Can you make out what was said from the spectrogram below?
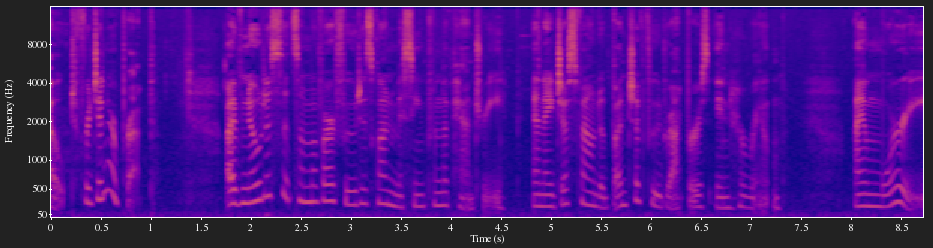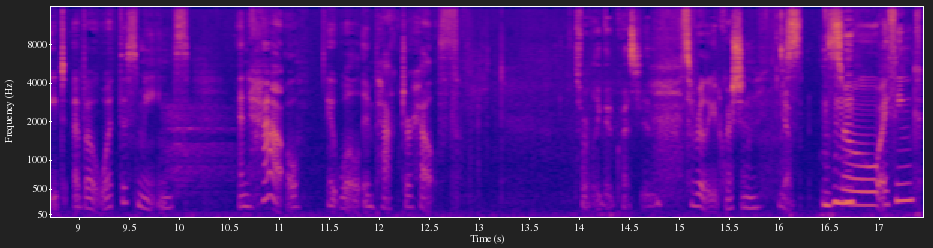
out for dinner prep. I've noticed that some of our food has gone missing from the pantry, and I just found a bunch of food wrappers in her room. I'm worried about what this means and how it will impact her health. It's a really good question. It's a really good question. Yep. so I think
